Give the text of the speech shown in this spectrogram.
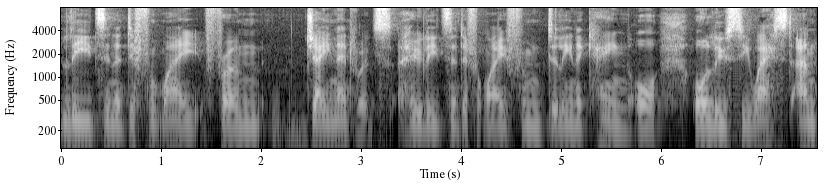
leads in a different way from Jane Edwards, who leads in a different way from Delina King or, or Lucy West. And,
